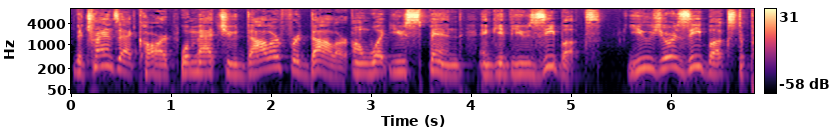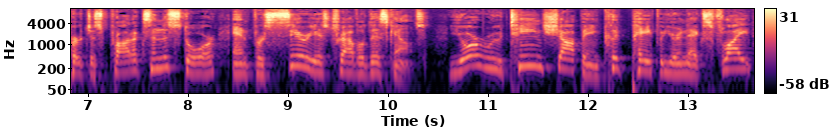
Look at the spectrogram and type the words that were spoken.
The Transact card will match you dollar for dollar on what you spend and give you Z-Bucks. Use your Z-Bucks to purchase products in the store and for serious travel discounts. Your routine shopping could pay for your next flight,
